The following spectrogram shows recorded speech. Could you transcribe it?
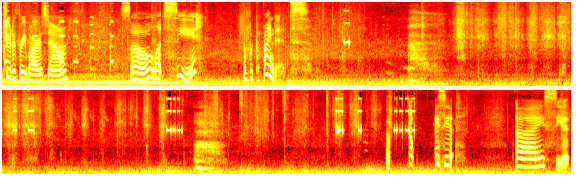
two to three bars down. So let's see if we can find it. Oh, oh I see it. I see it.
